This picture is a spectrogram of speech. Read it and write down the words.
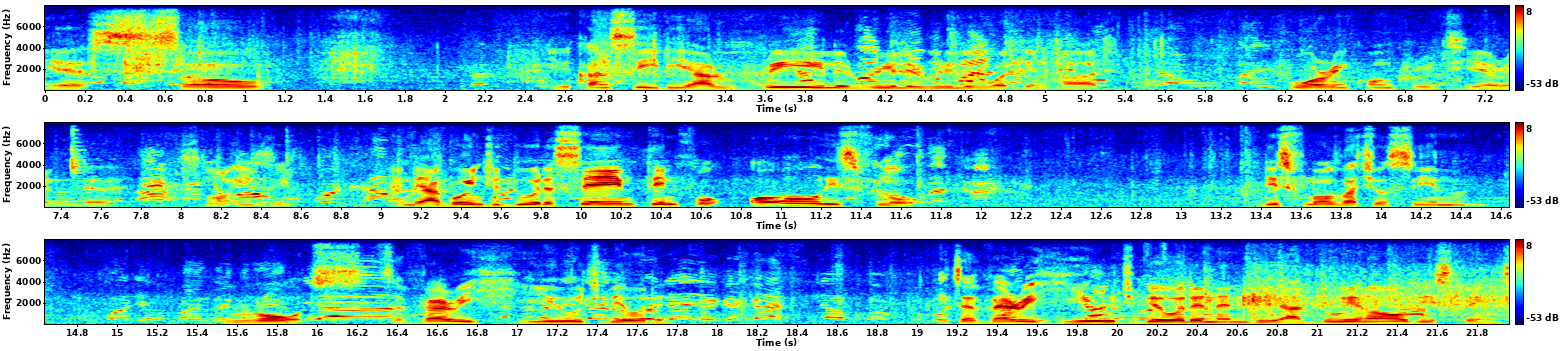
Yes so you can see they are really really really working hard pouring concrete here and there it's not easy and they are going to do the same thing for all this floor these floors that you're seeing roads. It's a very huge building. It's a very huge building, and they are doing all these things.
